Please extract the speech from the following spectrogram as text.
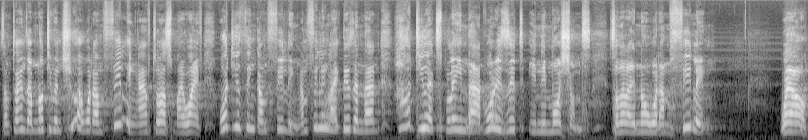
Sometimes I'm not even sure what I'm feeling. I have to ask my wife, What do you think I'm feeling? I'm feeling like this and that. How do you explain that? What is it in emotions? So that I know what I'm feeling. Well,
